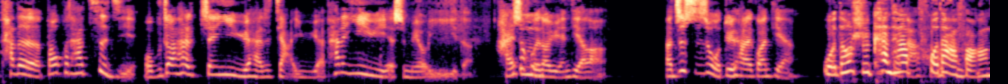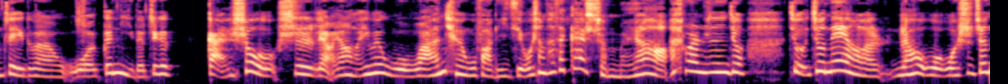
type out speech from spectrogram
他的包括他自己，我不知道他是真抑郁还是假抑郁啊，他的抑郁也是没有意义的，还是回到原点了。啊，这是我对他的观点。我当时看他破大防这一段，我跟你的这个。感受是两样的，因为我完全无法理解。我想他在干什么呀？突然之间就就就那样了。然后我我是真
